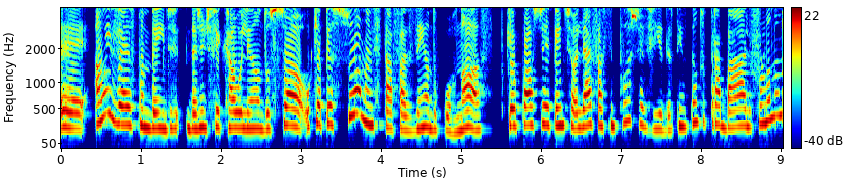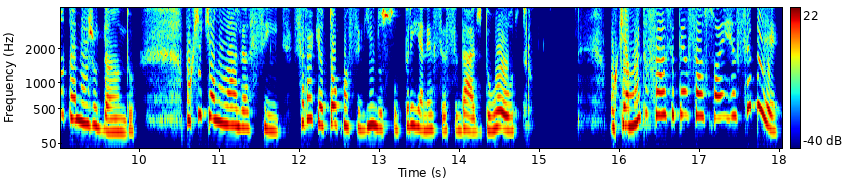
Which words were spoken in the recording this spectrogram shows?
é, ao invés também de da gente ficar olhando só o que a pessoa não está fazendo por nós, porque eu posso de repente olhar e falar assim, poxa vida, eu tenho tanto trabalho, fulano não está me ajudando. Por que, que eu não olho assim? Será que eu estou conseguindo suprir a necessidade do outro? Porque é muito fácil pensar só em receber.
